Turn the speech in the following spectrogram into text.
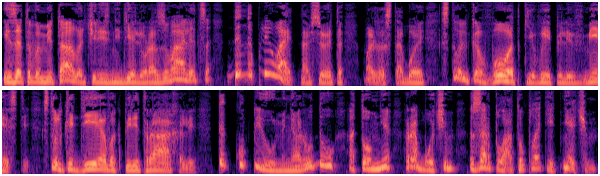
из этого металла, через неделю развалятся? Да наплевать на все это. Мы же с тобой столько водки выпили вместе, столько девок перетрахали. Так купи у меня руду, а то мне рабочим зарплату платить нечем.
